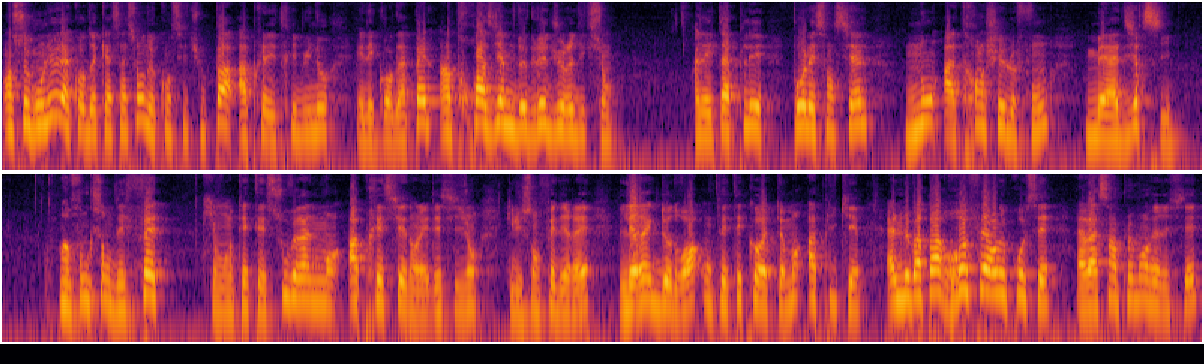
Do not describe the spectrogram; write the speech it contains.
En second lieu, la Cour de cassation ne constitue pas, après les tribunaux et les cours d'appel, un troisième degré de juridiction. Elle est appelée, pour l'essentiel, non à trancher le fond, mais à dire si, en fonction des faits qui ont été souverainement appréciées dans les décisions qui lui sont fédérées, les règles de droit ont été correctement appliquées. Elle ne va pas refaire le procès, elle va simplement vérifier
